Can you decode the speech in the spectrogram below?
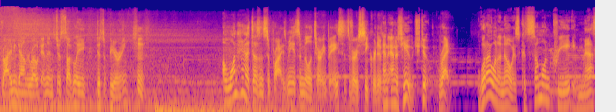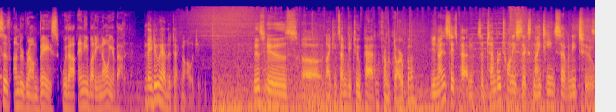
driving down the road and then just suddenly disappearing. Hmm. On one hand, it doesn't surprise me. It's a military base. It's very secretive. And, and it's huge, too. right. What I want to know is, could someone create a massive underground base without anybody knowing about it? They do have the technology. This is a 1972 patent from DARPA. United States patent, September 26, 1972.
